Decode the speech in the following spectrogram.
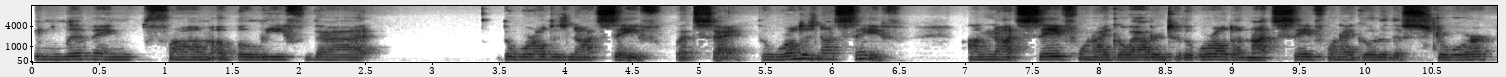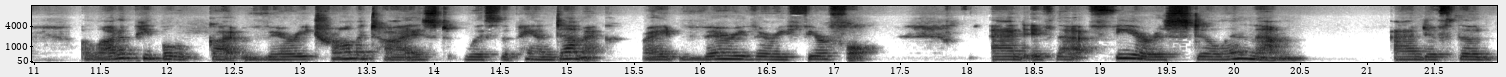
living from a belief that the world is not safe, let's say. The world is not safe. I'm not safe when I go out into the world. I'm not safe when I go to the store. A lot of people got very traumatized with the pandemic, right? Very, very fearful. And if that fear is still in them, and if the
